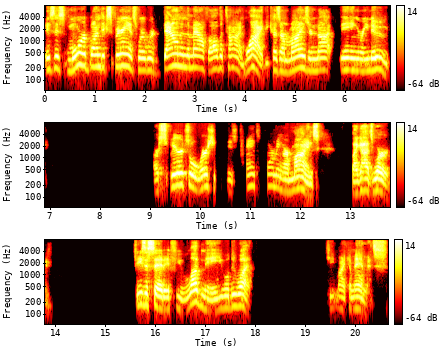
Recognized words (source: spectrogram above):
is this moribund experience where we're down in the mouth all the time. Why? Because our minds are not being renewed. Our spiritual worship is transforming our minds by God's word. Jesus said, If you love me, you will do what? Keep my commandments.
